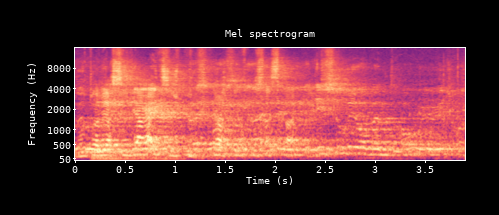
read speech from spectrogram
de vos premières cigarettes, si je peux dire, ça sera. Des sourires en même temps, oui, je crois.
